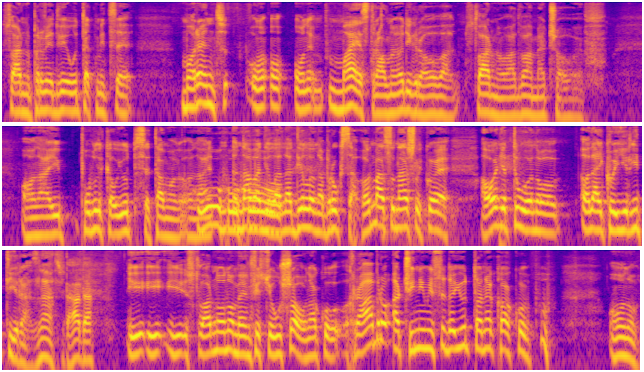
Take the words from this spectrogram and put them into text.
stvarno prve dvije utakmice Morent on, on, on je maestralno je odigrao ova stvarno ova dva meča ovo je pff. Ona i publika u Juti se tamo onaj, Uhuhu. navadila na Dilana Brooksa odmah su našli ko je a on je tu ono onaj koji iritira znaš Da, da. I, i, I stvarno ono Memphis je ušao onako hrabro, a čini mi se da Juta nekako puh, ono,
